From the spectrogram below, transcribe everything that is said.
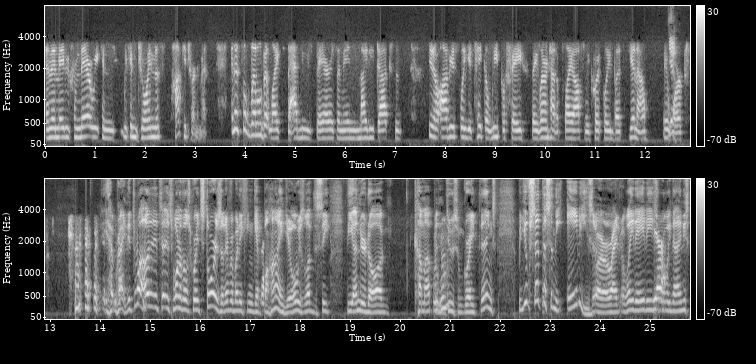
and then maybe from there we can we can join this hockey tournament. And it's a little bit like Bad News Bears. I mean, Mighty Ducks. It's you know, obviously you take a leap of faith. They learn how to play awfully quickly, but you know, it yeah. works. Yeah, right. It's well, it's it's one of those great stories that everybody can get behind. You always love to see the underdog come up and mm-hmm. do some great things. But you've set this in the '80s, or right, late '80s, yeah. early '90s.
